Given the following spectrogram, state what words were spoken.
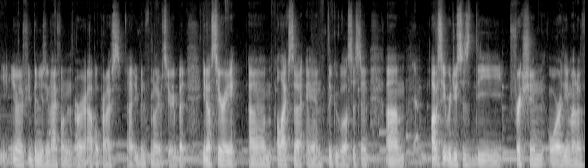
you know if you've been using an iPhone or Apple products uh, you've been familiar with Siri but you know Siri um, Alexa and the Google Assistant um, Yeah. obviously reduces the friction or the amount of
